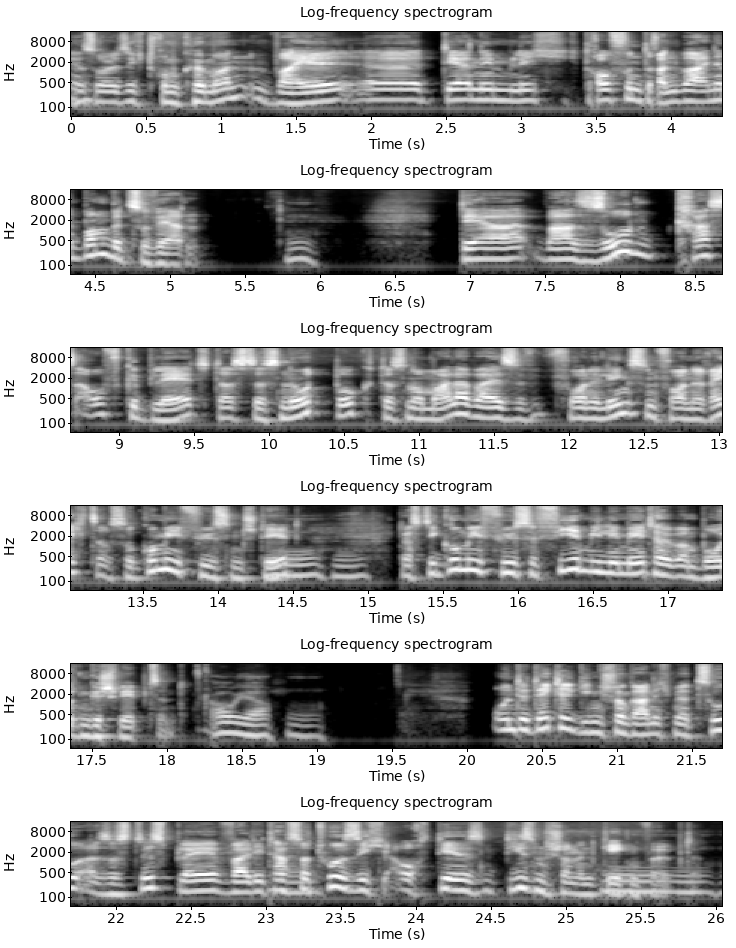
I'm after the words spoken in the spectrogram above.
Er soll sich drum kümmern, weil äh, der nämlich drauf und dran war, eine Bombe zu werden. Hm. Der war so krass aufgebläht, dass das Notebook, das normalerweise vorne links und vorne rechts auf so Gummifüßen steht, Mhm. dass die Gummifüße vier Millimeter über dem Boden geschwebt sind. Oh ja. Mhm. Und der Deckel ging schon gar nicht mehr zu, also das Display, weil die Tastatur sich auch diesem, diesem schon entgegenwölbte.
